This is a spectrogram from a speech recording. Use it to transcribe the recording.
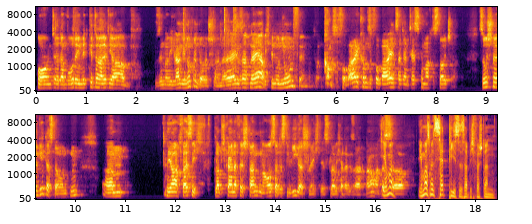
Und äh, dann wurde ihm mitgeteilt, ja, sind noch nicht lange genug in Deutschland. Da hat er gesagt, naja, aber ich bin Union-Fan. Kommen Sie vorbei, kommen Sie vorbei. Jetzt hat er einen Test gemacht, ist Deutscher. So schnell geht das da unten. Ähm, ja, ich weiß nicht, glaube ich, keiner verstanden, außer dass die Liga schlecht ist, glaube ich, hat er gesagt. Ne? Das, Irgendwas, äh, irgendwas mit Set-Pieces habe ich verstanden.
